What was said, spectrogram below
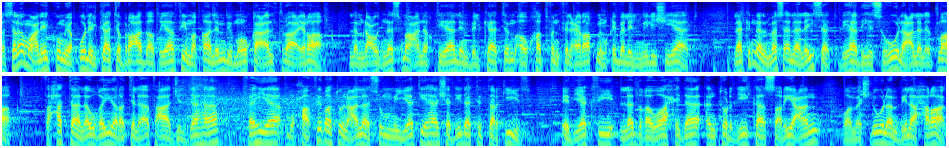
السلام عليكم يقول الكاتب رعد أطياف في مقال بموقع ألترا عراق. لم نعد نسمع عن اغتيال بالكاتم أو خطف في العراق من قبل الميليشيات لكن المسألة ليست بهذه السهولة على الإطلاق. فحتى لو غيرت الأفعى جلدها فهي محافظة على سميتها شديدة التركيز إذ يكفي لدغة واحدة أن ترديك صريعا ومشلولا بلا حراك.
